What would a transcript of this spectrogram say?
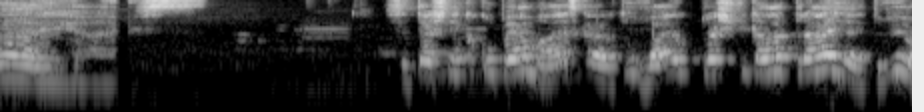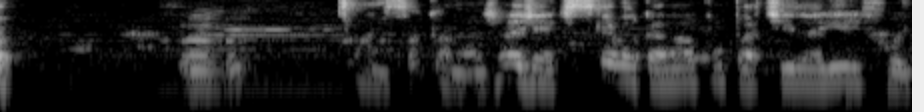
Ai, ai. Esse teste tem que acompanhar mais, cara. Tu vai, o teste fica lá atrás, velho. Tu viu? Uhum. Ai, sacanagem. Ai, gente, se inscreve no canal, compartilha aí e foi.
